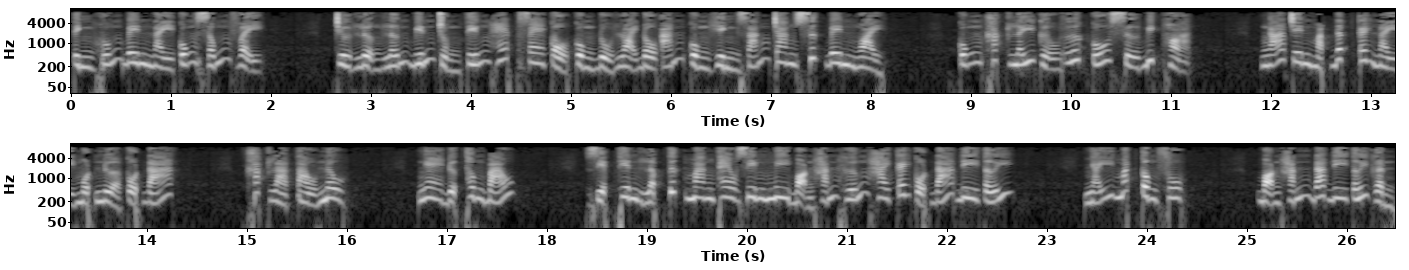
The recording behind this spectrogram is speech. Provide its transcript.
tình huống bên này cũng giống vậy. Trừ lượng lớn biến chủng tiếng hép xe cổ cùng đủ loại đồ án cùng hình dáng trang sức bên ngoài, cũng khắc lấy cửu ước cố sự bích họa, ngã trên mặt đất cái này một nửa cột đá, khắc là tàu nâu, nghe được thông báo, diệp thiên lập tức mang theo Jimmy bọn hắn hướng hai cái cột đá đi tới, nháy mắt công phu, bọn hắn đã đi tới gần,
